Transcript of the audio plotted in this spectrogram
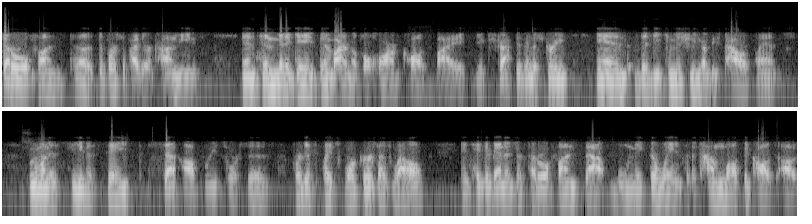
federal funds to diversify their economies and to mitigate the environmental harm caused by the extractive industry and the decommissioning of these power plants. We want to see the state set up resources for displaced workers as well and take advantage of federal funds that will make their way into the Commonwealth because of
